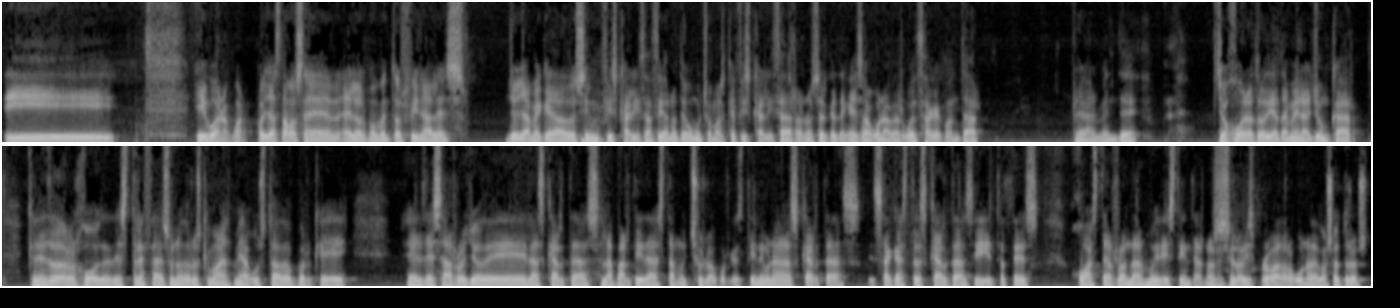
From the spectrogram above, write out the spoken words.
Y, y bueno, bueno, pues ya estamos en, en los momentos finales. Yo ya me he quedado sin fiscalización, no tengo mucho más que fiscalizar, a no ser que tengáis alguna vergüenza que contar. Realmente. Yo jugué el otro día también a Junkar, que dentro de los juegos de destreza es uno de los que más me ha gustado porque el desarrollo de las cartas, la partida está muy chulo, porque tiene unas cartas, sacas tres cartas y entonces juegas tres rondas muy distintas. No sé si lo habéis probado alguno de vosotros,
